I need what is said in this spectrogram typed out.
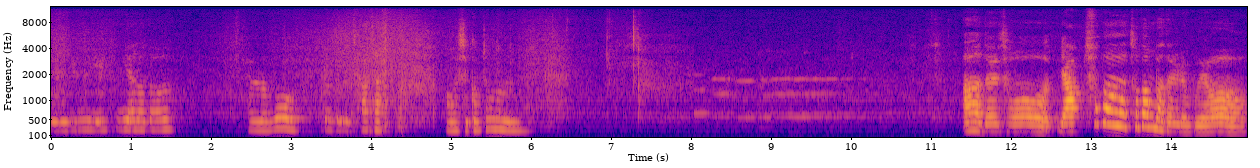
있니? 미안하다. 잘라고 그래 그래 자자. 어, 씨 깜짝 놀랐네. 아, 네, 저 약 추가 처방 받으려고요.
